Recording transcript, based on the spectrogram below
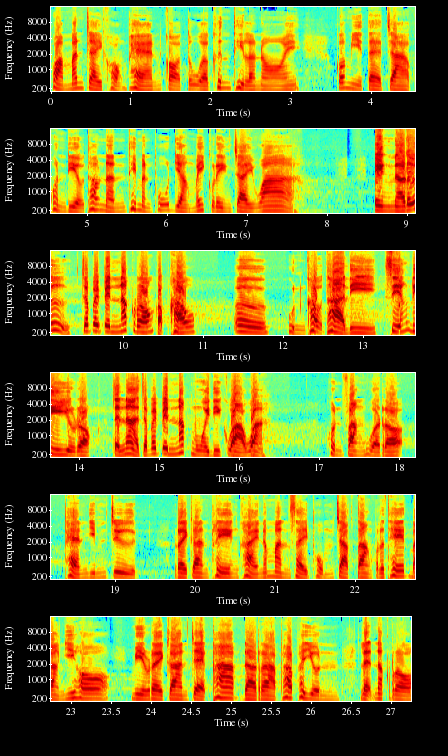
ความมั่นใจของแผนก่อตัวขึ้นทีละน้อย ก็มีแต่จ่าคนเดียวเท่านั้นที่มันพูดอย่างไม่เกรงใจว่า เองนะรือจะไปเป็นนักร้องกับเขา เออ หุ่นเข้าท่าดี เสียงดีอยู่หรอก แต่น่าจะไปเป็นนักมวยดีกว่าว่ะ คนฟังหัวเราะ แผนยิ้มจืด รายการเพลงขายน้ำมันใส่ผมจากต่างประเทศบางยี่ห้อ มีรายการแจกภาพดาราภาพยนตร์ และนักร้อง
